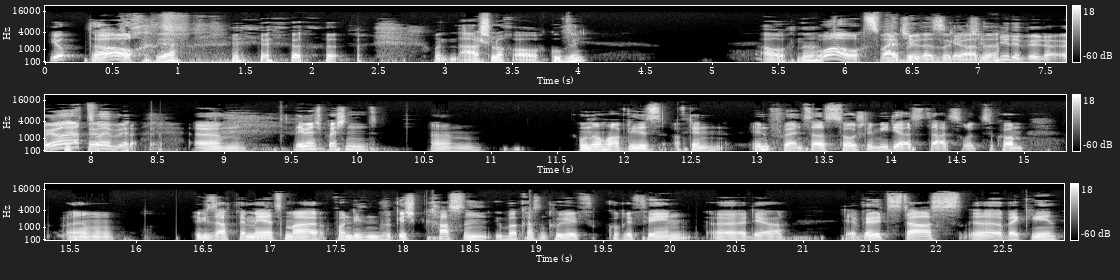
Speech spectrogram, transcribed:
Jupp, da auch. Ja. Und ein Arschloch auch. Google? Auch, ne? Wow. Zwei ganz Bilder sogar, ganz ne? Viele Bilder. Ja, zwei Bilder. ähm, dementsprechend, ähm, um nochmal auf dieses, auf den Influencer Social Media Star zurückzukommen, ähm, wie gesagt, wenn wir jetzt mal von diesen wirklich krassen, überkrassen Koryph- Koryphäen äh, der, der Weltstars äh, weggehen,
